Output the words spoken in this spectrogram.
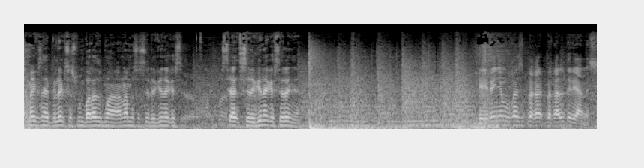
Αν έχεις να επιλέξεις, ας πούμε, παράδειγμα ανάμεσα στη Ρεγίνα και στη, στη- στη Ρεγίνα και στη Ρένια. Και η Ρένια μου βγάζει μεγα- μεγαλύτερη άνεση.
